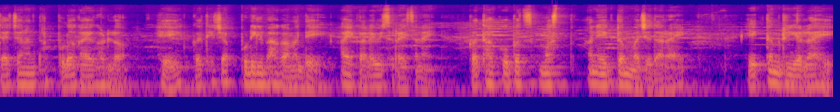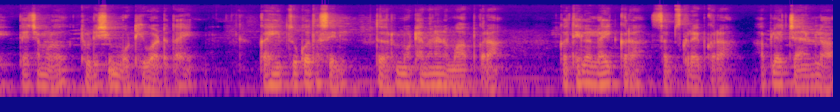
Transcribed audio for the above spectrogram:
त्याच्यानंतर पुढं काय घडलं हे कथेच्या पुढील भागामध्ये ऐकायला विसरायचं नाही. कथा खूपच मस्त आणि एकदम मजेदार आहे. एकदम रिअल आहे. त्याच्यामुळं थोडीशी मोठी वाटत आहे. काही चुकत असेल तर मोठ्या मनानं माफ करा. कथेला लाईक करा सबस्क्राईब करा. आपल्या चॅनलला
